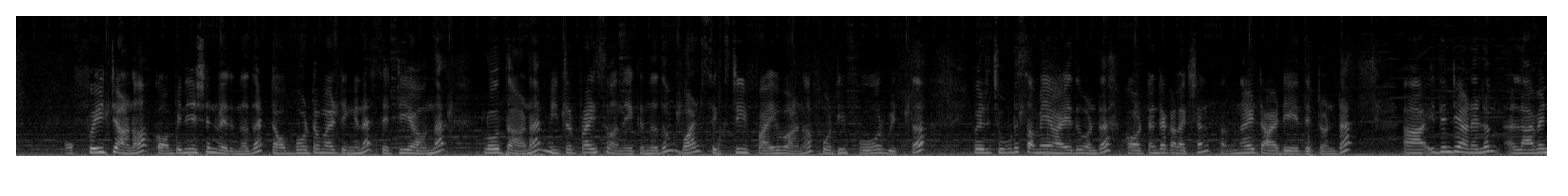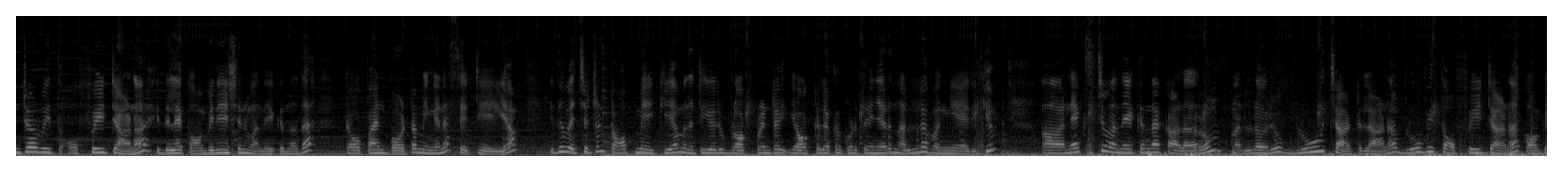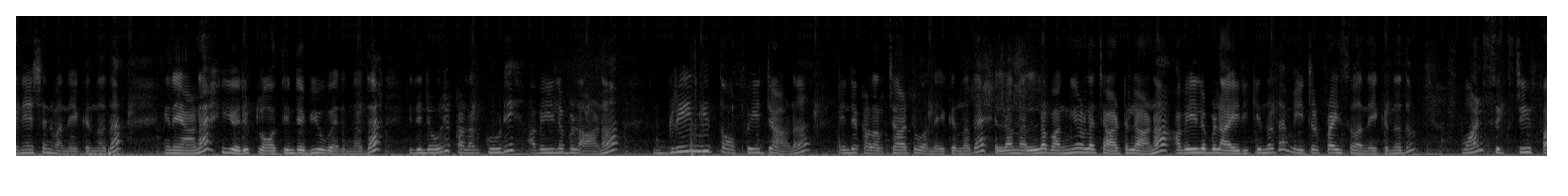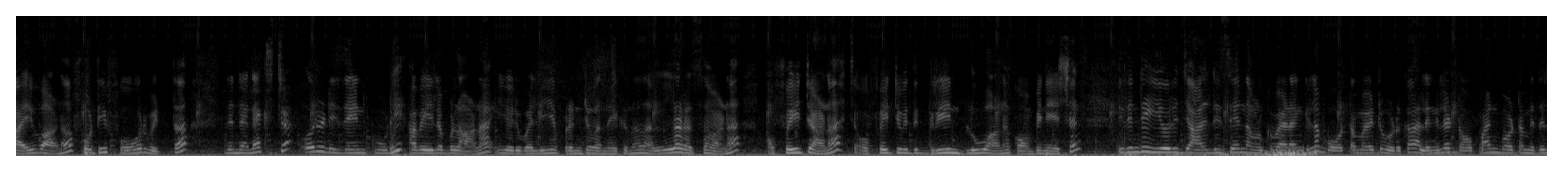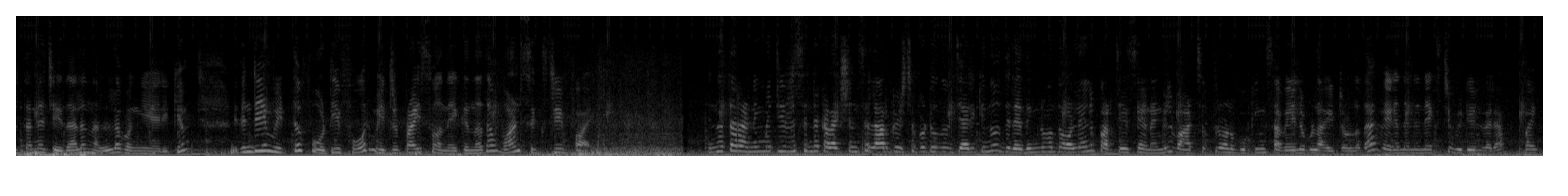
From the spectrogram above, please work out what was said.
ഓഫ് വൈറ്റ് ആണ്. കോമ്പിനേഷൻ വരുന്നത്. ടോപ്പ് ബോട്ടമായിട്ട് ഇങ്ങനെ സെറ്റ് ചെയ്യാവുന്ന ക്ലോത്ത് ആണ്. മീറ്റർ പ്രൈസ് വന്നേക്കുന്നതും വൺ സിക്സ്റ്റി ഫൈവ് ആണ്. ഫോർട്ടി ഫോർ വിട്ട്. ഇപ്പോൾ ഒരു ചൂട് സമയമായതുകൊണ്ട് കോട്ടന്റെ കളക്ഷൻ നന്നായിട്ട് ആഡ് ചെയ്തിട്ടുണ്ട്. ഇതിന്റെ ആണെങ്കിലും ലാവൻഡർ വിത്ത് ഓഫ് വൈറ്റ് ആണ് ഇതിലെ കോമ്പിനേഷൻ വന്നിരിക്കുന്നത് ടോപ്പ് ആൻഡ് ബോട്ടം ഇങ്ങനെ സെറ്റ് ചെയ്യാം. ഇത് വെച്ചിട്ടും ടോപ്പ് മേക്ക് ചെയ്യാം. എന്നിട്ട് ഈ ഒരു ബ്ലോക്ക് പ്രിന്റ് യോക്കിലൊക്കെ കൊടുത്തു കഴിഞ്ഞാൽ നല്ല ഭംഗിയായിരിക്കും. നെക്സ്റ്റ് വന്നേക്കുന്ന കളറും നല്ലൊരു ബ്ലൂ ചാർട്ടിലാണ് ബ്ലൂ വിത്ത് ഓഫ് വൈറ്റ് ആണ് കോമ്പിനേഷൻ വന്നേക്കുന്നത്. ഇങ്ങനെയാണ് ഈ ഒരു ക്ലോത്തിന്റെ വ്യൂ വരുന്നത്. ഇതിന്റെ ഒരു കളർ കൂടി അവൈലബിൾ ആണ്. ഗ്രീൻ വിത്ത് ഓഫ് വൈറ്റ് ആണ് ഇതിന്റെ കളർ ചാർട്ട് വന്നേക്കുന്നത്. എല്ലാം നല്ല ഭംഗിയുള്ള ചാർട്ടിലാണ് അവൈലബിൾ ആയിരിക്കുന്നത് മീറ്റർ പ്രൈസ് വന്നേക്കുന്നതും. വൺ സിക്സ്റ്റി ഫൈവ് ആണ് ഫോർട്ടി ഫോർ വിത്ത് ഇതിന്റെ നെക്സ്റ്റ് ഒരു ഡിസൈൻ കൂടി അവൈലബിൾ ആണ്. ഈ ഒരു വലിയ പ്രിന്റ് വന്നേക്കുന്നത് നല്ല രസമാണ്. ഒഫൈറ്റ് ആണ്. Off white with green blue ആണ് കോമ്പിനേഷൻ ഇതിന്റെ ഈ ഒരു ജാൽ ഡിസൈൻ നമുക്ക് വേണമെങ്കിൽ ബോട്ടമായിട്ട് കൊടുക്കാം. അല്ലെങ്കിൽ ടോപ്പ് ആൻഡ് ബോട്ടം ഇതിൽ തന്നെ ചെയ്താലും നല്ല ഭംഗിയായിരിക്കും. ഇതിന്റെയും വിട്ട് ഫോർട്ടി ഫോർ മീറ്റർ പ്രൈസ് വന്നേക്കുന്നത് വൺ സിക്സ്റ്റി ഫൈവ് ഇന്നത്തെ റണ്ണിംഗ് മെറ്റീരിയൽസിന്റെ കളക്ഷൻസ് എല്ലാവർക്കും ഇഷ്ടപ്പെട്ടു എന്ന് വിചാരിക്കുന്നു. ഇതിൽ ഏതെങ്കിലും ഒന്ന് ഓൺലൈനിൽ പർച്ചേസ് ചെയ്യണമെങ്കിൽ വാട്സപ്പ് ത്രൂ ആണ് ബുക്കിംഗ്സ് അവൈലബിൾ ആയിട്ടുള്ളത്. വേഗം തന്നെ നെക്സ്റ്റ് വീഡിയോയിൽ വരാം. ബൈ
